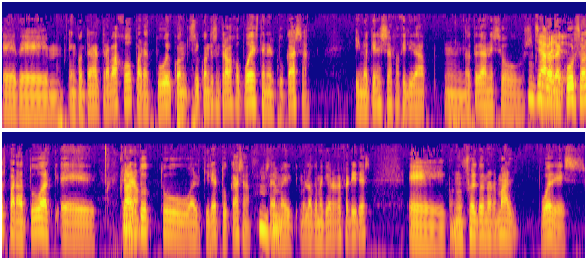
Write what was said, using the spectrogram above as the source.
eh, de mm, encontrar trabajo para tú, cuando, si encuentras un trabajo puedes tener tu casa y no tienes esa facilidad, mm, no te dan esos, Ya, esos eh, recursos para tú eh, Claro. tener tu, tu alquiler, tu casa. O sea, me- lo que me quiero referir es, eh, con un sueldo normal puedes,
